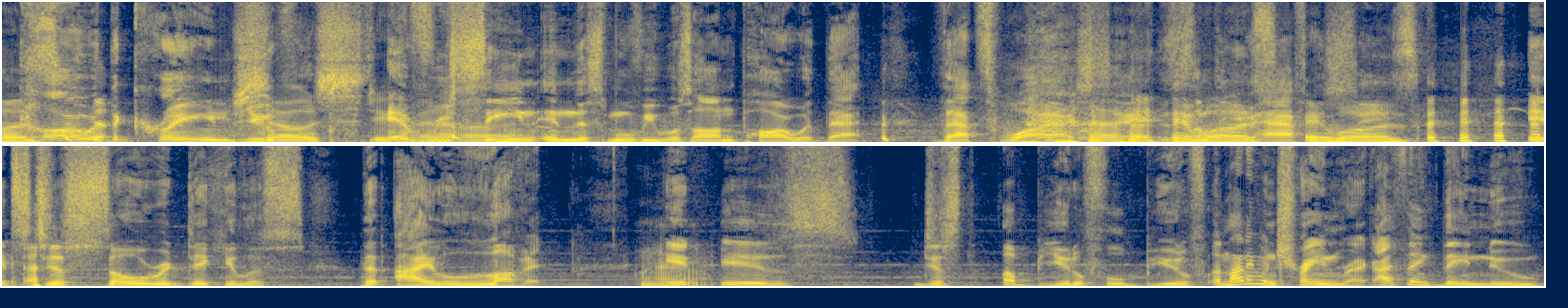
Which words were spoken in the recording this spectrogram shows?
was- the car with the crane. Beautiful. stupid. Every Uh, scene in this movie was on par with that. That's why I say this is It something was. you have to It see. was. it's just so ridiculous that I love it. Uh-huh. It is just a beautiful, beautiful. Not even train wreck. I think they knew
